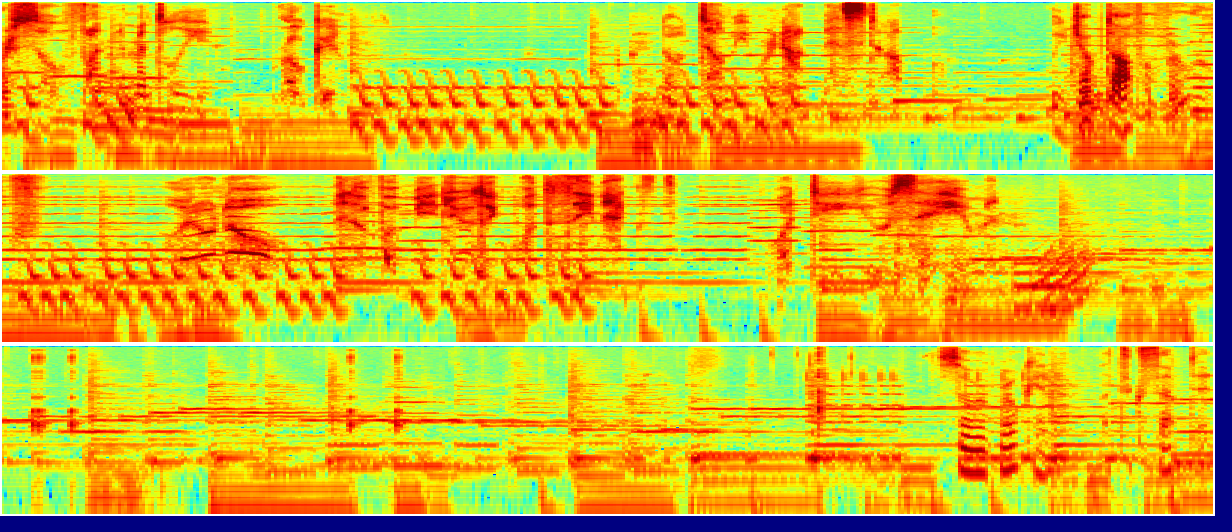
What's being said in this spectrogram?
We're so fundamentally broken. Don't tell me we're not messed up. We jumped off of a roof. I don't know. Enough of me choosing what to say next. What do you say, human? So we're broken. Let's accept it.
